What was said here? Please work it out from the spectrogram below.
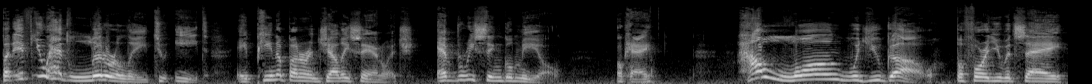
but if you had literally to eat a peanut butter and jelly sandwich every single meal, okay, how long would you go before you would say,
